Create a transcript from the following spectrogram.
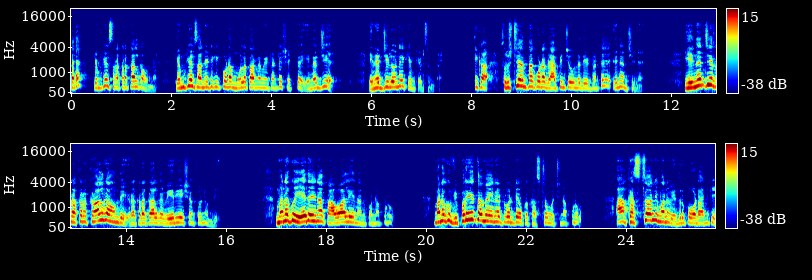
కదా? కెమికల్స్ రకరకాలుగా ఉన్నాయి. కెమికల్స్ అన్నిటికీ కూడా మూల కారణం ఏంటంటే శక్తి ఎనర్జీయే. ఎనర్జీలోనే కెమికల్స్ ఉంటాయి. ఇక సృష్టి అంతా కూడా వ్యాపించి ఉన్నది ఏంటంటే ఎనర్జీనే. ఈ ఎనర్జీ రకరకాలుగా ఉంది రకరకాలుగా వేరియేషన్తోనే ఉంది. మనకు ఏదైనా కావాలి అని అనుకున్నప్పుడు మనకు విపరీతమైనటువంటి ఒక కష్టం వచ్చినప్పుడు ఆ కష్టాన్ని మనం ఎదుర్కోవడానికి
